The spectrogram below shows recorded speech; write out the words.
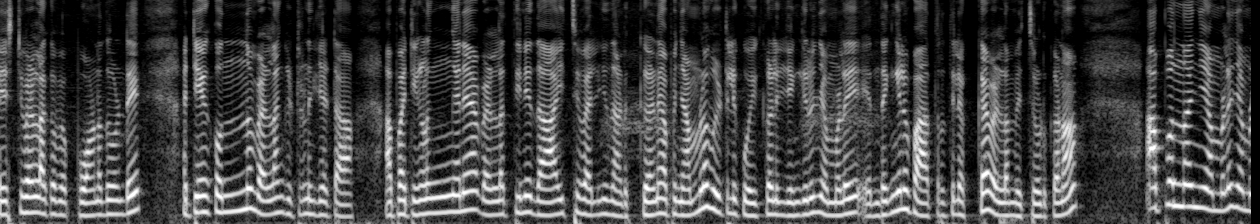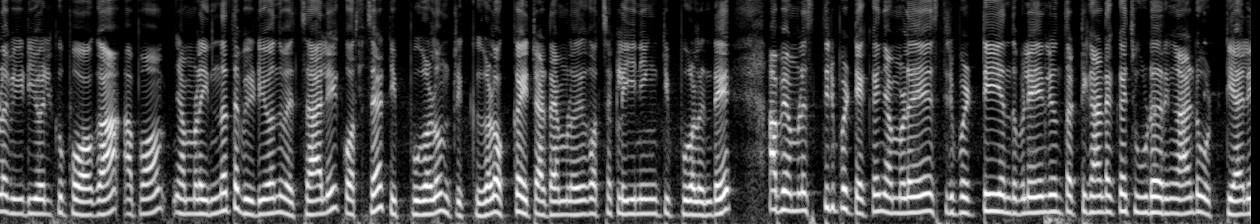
വേസ്റ്റ് വെള്ളമൊക്കെ പോണതുകൊണ്ട് അറ്റങ്ങൾക്കൊന്നും വെള്ളം കിട്ടണില്ല ചേട്ടാ അപ്പോൾ അറ്റിങ്ങളിങ്ങനെ വെള്ളത്തിന് ദാഹിച്ച് വലിഞ്ഞ് നടക്കുകയാണ് അപ്പോൾ നമ്മളെ വീട്ടിൽ കോഴിക്കളില്ലെങ്കിലും നമ്മൾ എന്തെങ്കിലും പാത്രത്തിലൊക്കെ വെള്ളം വെച്ച് കൊടുക്കണം. അപ്പോൾ എന്നാൽ നമ്മൾ നമ്മളെ വീഡിയോയിലേക്ക് പോകാം. അപ്പോൾ നമ്മൾ ഇന്നത്തെ വീഡിയോ എന്ന് വെച്ചാൽ കുറച്ച് ടിപ്പുകളും ട്രിക്കുകളും ഒക്കെ ആയിട്ടാട്ടെ നമ്മൾ കുറച്ച് ക്ലീനിങ് ടിപ്പുകളുണ്ട്. അപ്പോൾ നമ്മൾ ഇസ്തിരിപ്പെട്ടിയൊക്കെ നമ്മൾ ഇസ്തിരിപ്പെട്ടി എന്തെങ്കിലും തട്ടിക്കാണ്ടൊക്കെ ചൂടെറിങ്ങാണ്ട് ഒട്ടിയാൽ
